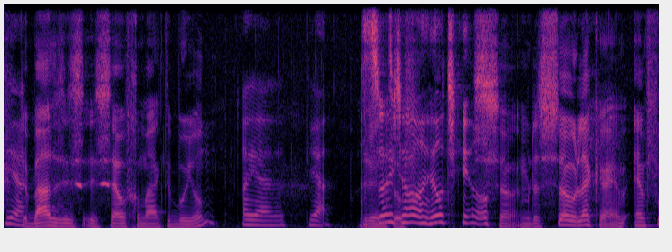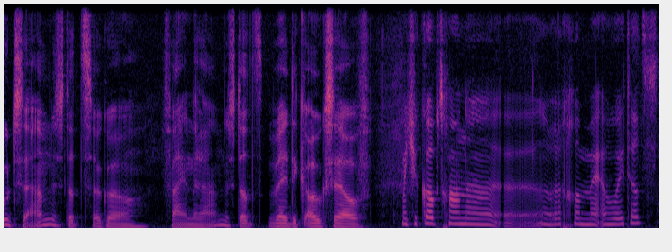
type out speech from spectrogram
Ja. De basis is, is zelfgemaakte bouillon. Oh ja, dat, ja. Dat is sowieso al heel chill. Zo, maar dat is zo lekker en, en voedzaam, dus dat is ook wel fijn eraan. Dus dat weet ik ook zelf. Want je koopt gewoon een, een ruggen, hoe heet dat?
